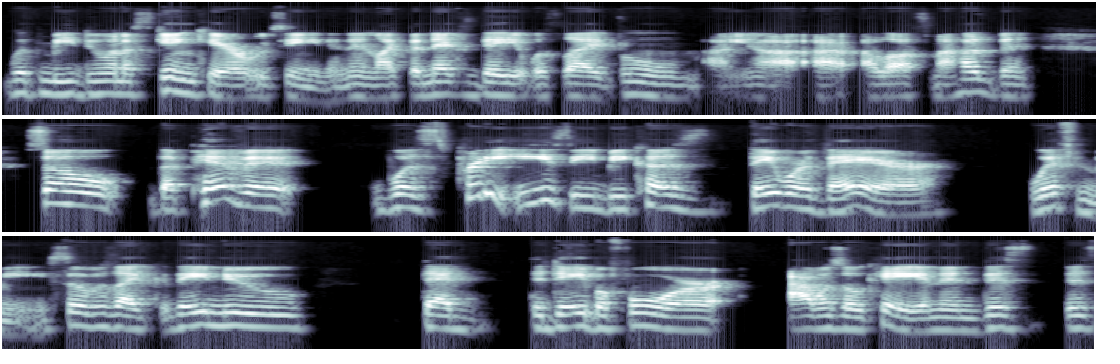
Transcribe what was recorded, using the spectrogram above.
with me doing a skincare routine, and then like the next day it was like, boom, I, you know, I, I lost my husband. So the pivot was pretty easy because they were there with me. So it was like they knew that the day before I was okay, and then this this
